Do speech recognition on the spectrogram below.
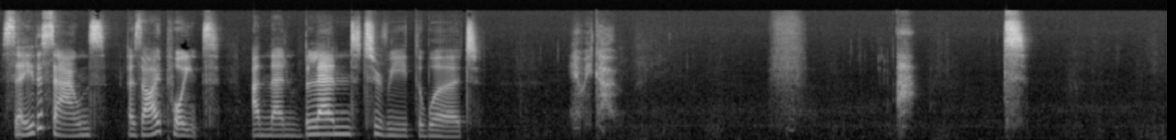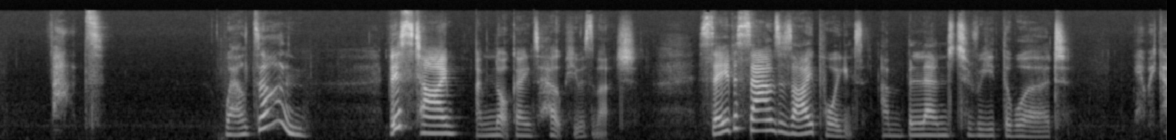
Say the sounds as I point and then blend to read the word. Here we go. Well done. This time, I'm not going to help you as much. Say the sounds as I point and blend to read the word. Here we go.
